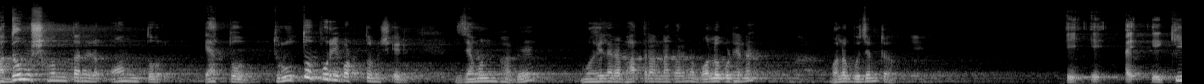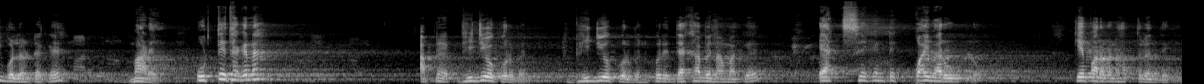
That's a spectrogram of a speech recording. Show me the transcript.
আদম সন্তানের অন্তর এত দ্রুত পরিবর্তনশীল, যেমনভাবে মহিলারা ভাত রান্না করে না, বলক ওঠে না? বলক বুঝেন তো? কি বলে ওটাকে? মারে। উঠতে থাকে না। আপনি ভিডিও করবেন ভিডিও করবেন, করে দেখাবেন আমাকে। এক সেকেন্ডে কয়বার উঠল। কে পারবেন হাত তুলেন দেখি।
